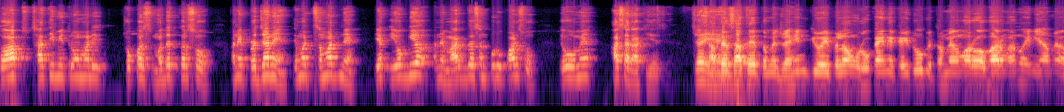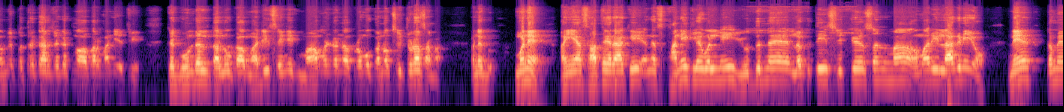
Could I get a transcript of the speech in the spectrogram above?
તો આપ સાથી મિત્રો અમારી ચોક્કસ મદદ કરશો અને પ્રજાને તેમજ સમાજને એક યોગ્ય અને માર્ગદર્શન પૂરું પાડશો એવો અમે આશા રાખીએ છીએ. સાથે સાથે તમે જય કયો એ પેલા હું રોકાઈને કહી દઉં કે તમે અમારો આભાર માનો, એની અમે અમે પત્રકાર જગતનો આભાર માનીએ છીએ કે ગોંડલ તાલુકા માજી સૈનિક મહામંડળના પ્રમુખ અનોપસિંહ ચુડાસામા અને મને અહીંયા સાથે રાખી અને સ્થાનિક લેવલની યુદ્ધને લગતી સિચ્યુએશનમાં અમારી લાગણીઓ ને તમે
